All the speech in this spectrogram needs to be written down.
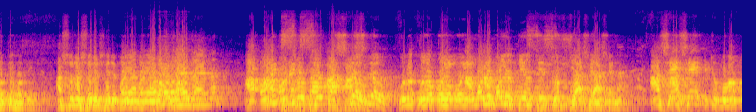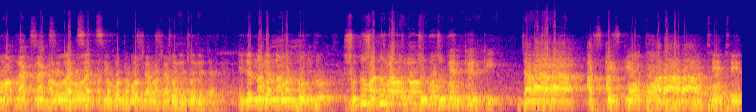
হতে হবে। আসলে আসলে বয়ান করাও যায় যায় না। আর অনেক শ্রোতা আসলেও মূলত ওই ওই আমলে মূলত হচ্ছে শুনতে আসে আসে না। আসে আসে একটু মহামহাত লাগছে ভালো লাগছে তখন বসে আবার চলে চলে যায়। এই জন্য আমার আমার বন্ধু শুধুমাত্র যুবকদেরকে কি যারা আজকে পথ হারা পথের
